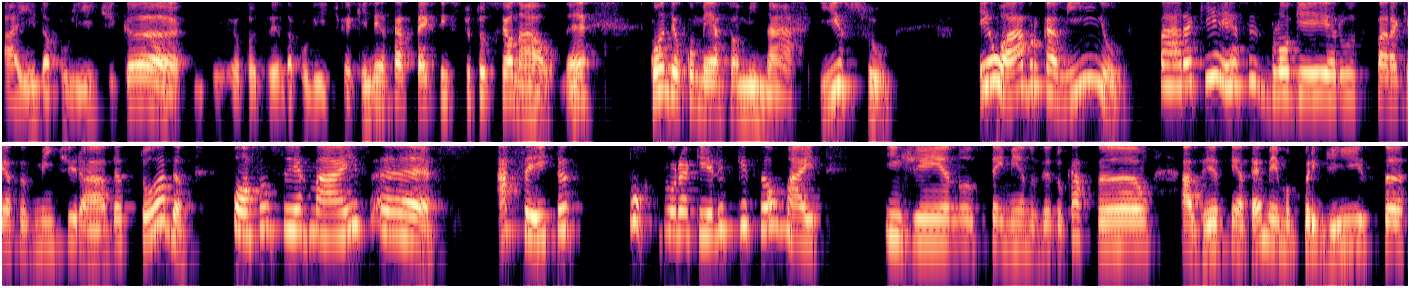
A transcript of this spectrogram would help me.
aí da política, eu estou dizendo da política aqui nesse aspecto institucional, né? Quando eu começo a minar isso, eu abro caminho para que esses blogueiros, para que essas mentiradas todas possam ser mais é, aceitas por, por aqueles que são mais ingênuos, têm menos educação, às vezes tem até mesmo preguiça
